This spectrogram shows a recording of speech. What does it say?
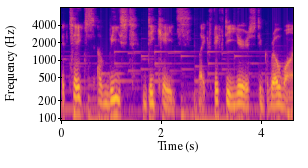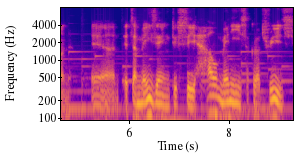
it takes at least decades, like 50 years to grow one. And it's amazing to see how many sakura trees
